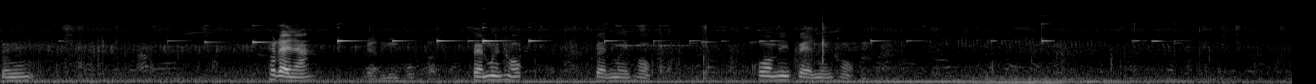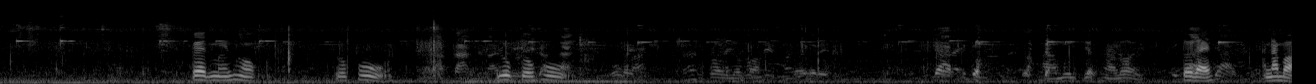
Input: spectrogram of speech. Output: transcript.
ตัวนี้ ท่าไหร่นะแปดหมื่นหกครับแปดหมื่นหกแปดหมื่นหกโคมนี่แปดหมื่นหกแปดหมื่นหกตัวผู้ ลูกตัวผู้ค่อยแล้วก็ห้าหมื่นเจ็ดห้าร้อยตัวใดอันนั้นบ่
